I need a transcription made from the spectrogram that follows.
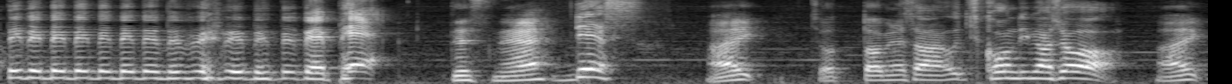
ペペペペペペペペペペペペペペですねですはいちょっと皆さん打ち込んでみましょうはい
